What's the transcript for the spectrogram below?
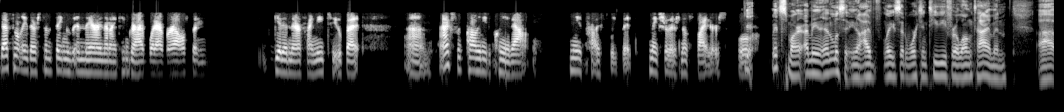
definitely there's some things in there, and then I can grab whatever else and get in there if I need to. But um, I actually probably need to clean it out. I need to probably sweep it, make sure there's no spiders. Yeah. It's smart. I mean, and listen, you know, I've like I said, worked in TV for a long time and uh,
